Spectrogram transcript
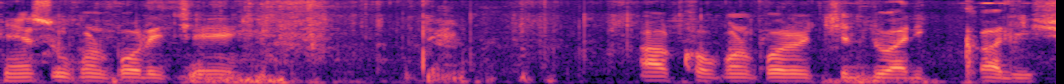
ભેંસું પણ પોરી છે આખો પણ પોરો છે દ્વારિકાધીશ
